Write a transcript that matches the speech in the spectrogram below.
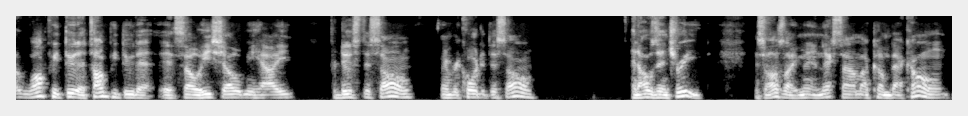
uh, walk me through that, talk me through that. And so he showed me how he produced the song and recorded the song, and I was intrigued. And so I was like, "Man, next time I come back home,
